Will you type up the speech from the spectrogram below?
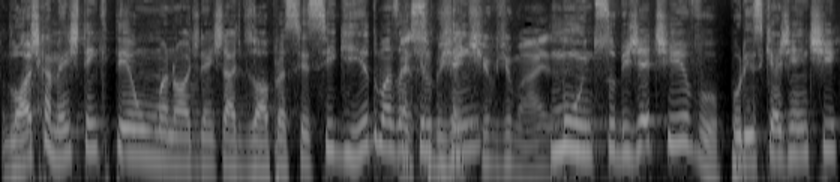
logicamente tem que ter um manual de identidade visual pra ser seguido, mas É aquilo subjetivo tem demais, né? muito subjetivo. Por isso que a gente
